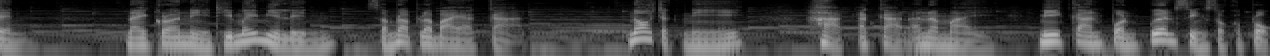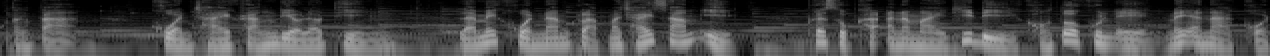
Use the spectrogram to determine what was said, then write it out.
8% ในกรณีที่ไม่มีลิ้นสำหรับระบายอากาศ นอกจากนี้ หากอากาศอนามัยมีการปนเปื้อนสิ่งสกปรกต่างๆ ควรใช้ครั้งเดียวแล้วทิ้ง และไม่ควรนำกลับมาใช้ซ้ำอีก เพื่อสุขอนามัยที่ดีของตัวคุณเองในอนาคต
